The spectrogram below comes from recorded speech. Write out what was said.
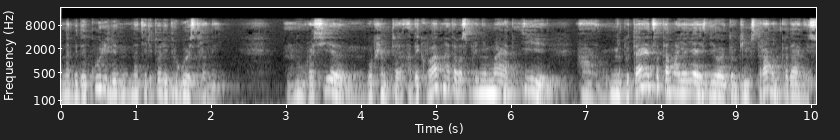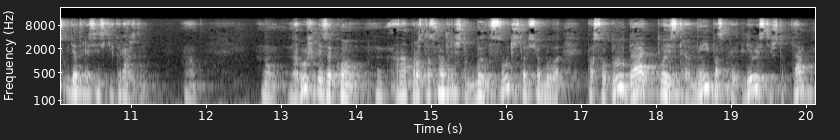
набедокурили на территории другой страны, ну, Россия, в общем-то, адекватно это воспринимает и а, не пытается там ай-яй-яй сделать другим странам, когда они судят российских граждан. Вот. Ну, нарушили закон, она просто смотрит, чтобы был суд, что все было по суду, да, той страны, по справедливости, чтобы там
